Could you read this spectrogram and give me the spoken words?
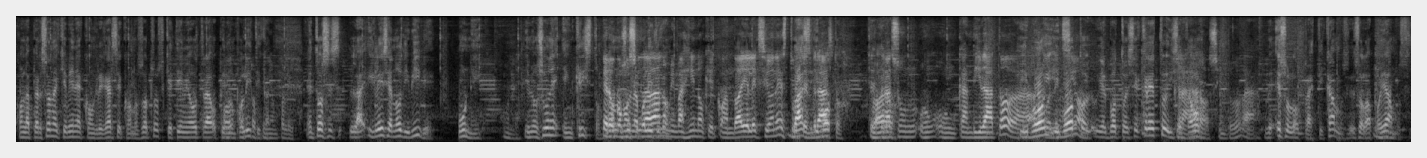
con la persona que viene a congregarse con nosotros, que tiene otra opinión, política. Entonces, la iglesia no divide, une. Y nos une en Cristo. Pero como ciudadano, me imagino que cuando hay elecciones, tú tendrás tendrás un, candidato a Y voy y voto, y el voto es secreto y se acabó. sin duda. Eso lo practicamos, eso lo apoyamos.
